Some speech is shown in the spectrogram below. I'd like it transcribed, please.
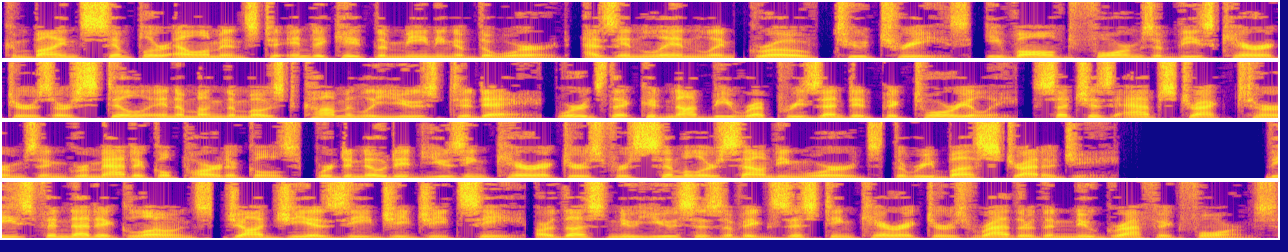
combine simpler elements to indicate the meaning of the word, as in lin lin grove two trees. Evolved forms of these characters are still in among the most commonly used today. Words that could not be represented pictorially, such as abstract terms and grammatical particles, were denoted using characters for similar sounding words the rebus strategy. These phonetic loans are thus new uses of existing characters rather than new graphic forms.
